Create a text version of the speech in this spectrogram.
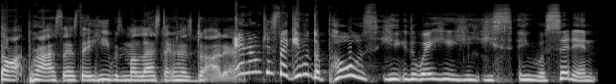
thought process that he was molesting his daughter. And I'm just like, even the pose, he, the way he he he, he was sitting.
